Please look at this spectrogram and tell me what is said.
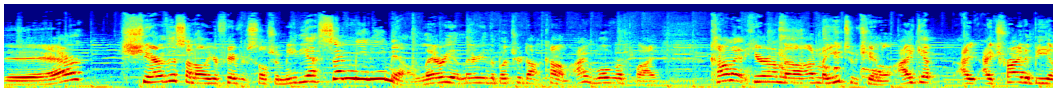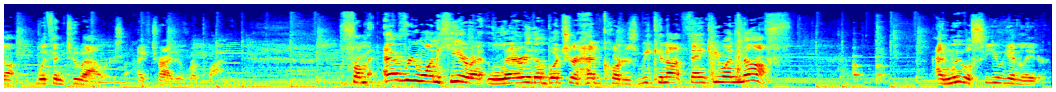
there. Share this on all your favorite social media. Send me an email, larry at larrythebutcher.com. I will reply. Comment here on the, on my YouTube channel. I get I, I try to be uh, within two hours. I try to reply. From everyone here at Larry the Butcher headquarters, we cannot thank you enough. And we will see you again later.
